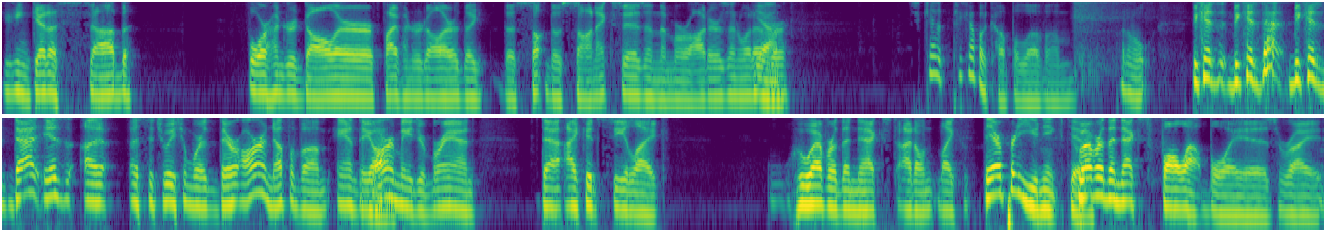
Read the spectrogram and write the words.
you can get a sub four hundred dollar, five hundred dollar, the the those Sonexes and the Marauders and whatever. Just get to pick up a couple of them, put 'em- because because that because that is a a situation where there are enough of them and they are a major brand that I could see like whoever the next I don't like They are pretty unique too. whoever the next Fall Out Boy is, right?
